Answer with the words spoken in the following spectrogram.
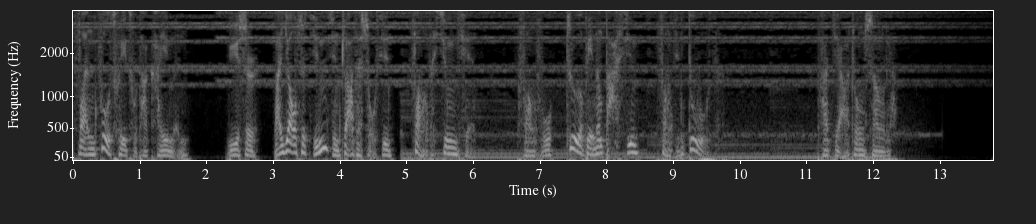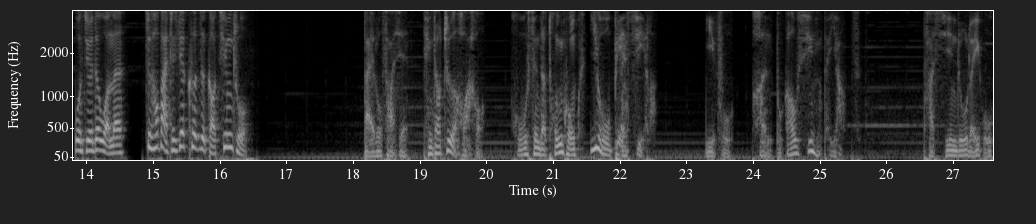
反复催促他开门，于是把钥匙紧紧抓在手心，放在胸前，仿佛这便能把心放进肚子。他假装商量：“我觉得我们最好把这些刻字搞清楚。”白露发现，听到这话后。胡森的瞳孔又变细了，一副很不高兴的样子。他心如擂鼓，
